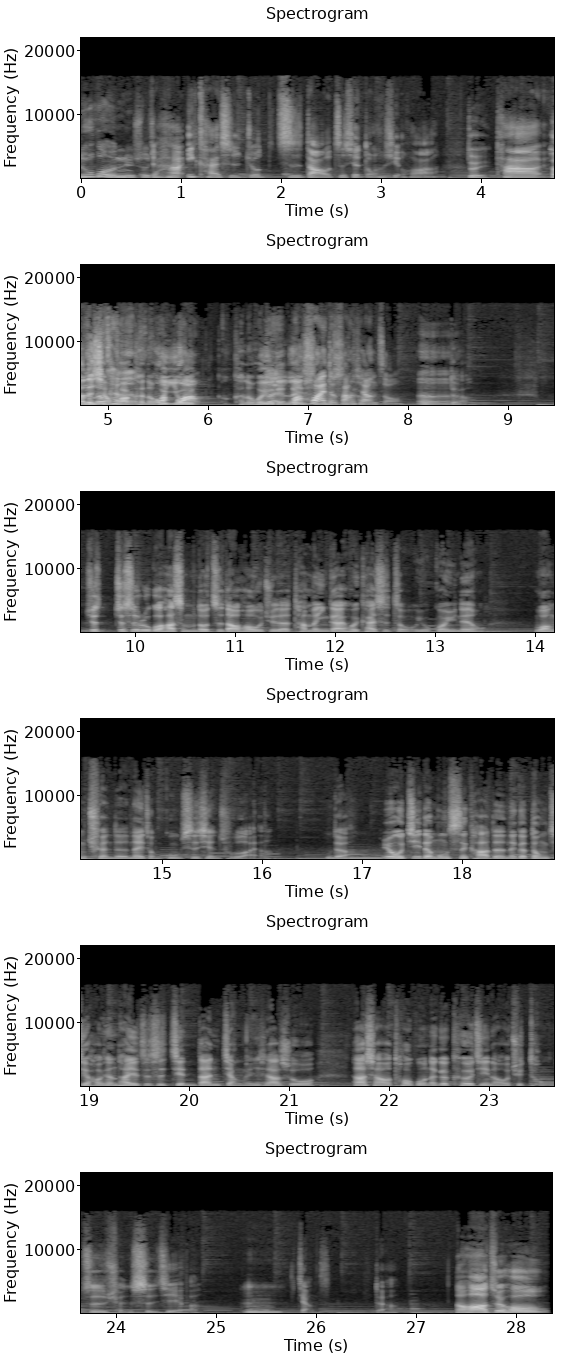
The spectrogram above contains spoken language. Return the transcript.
如果女主角她一开始就知道这些东西的话，对，她她的想法可能会有可能会有点往坏的方向走。嗯，对啊，就就是如果她什么都知道的话，我觉得他们应该会开始走有关于那种王权的那种故事线出来了。对啊，因为我记得穆斯卡的那个动机，好像他也只是简单讲了一下说。他想要透过那个科技，然后去统治全世界吧。嗯，这样子，对啊。然后最后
